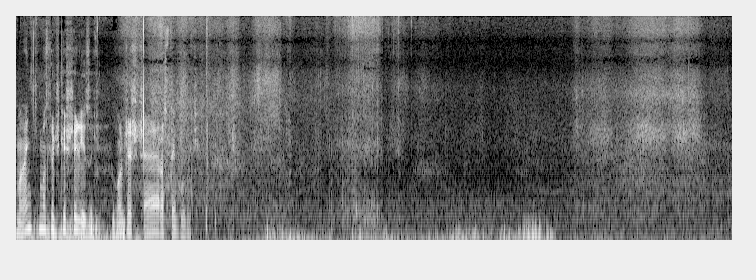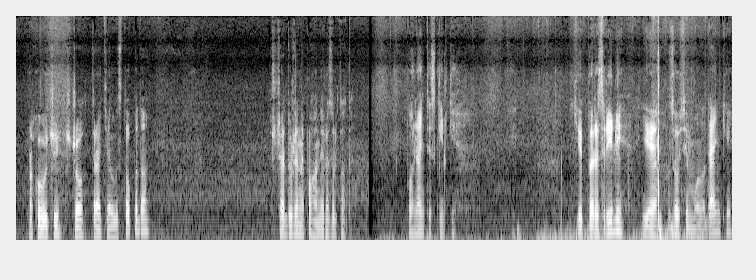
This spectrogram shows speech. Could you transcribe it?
Маленькі маслючки ще лізуть, отже ще рости будуть. Враховуючи, що 3 листопада ще дуже непоганий результат. Погляньте скільки. Є перезрілі, є зовсім молоденькі.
